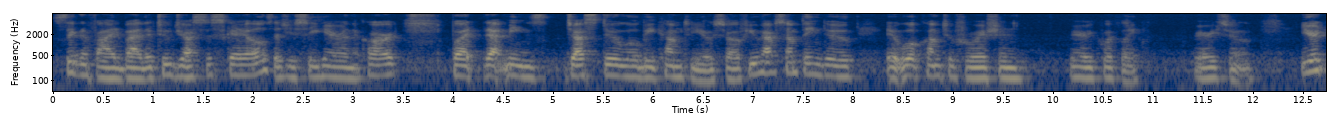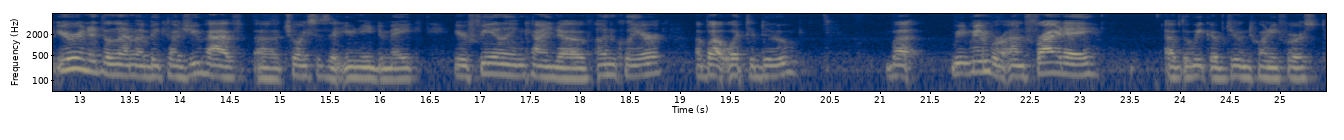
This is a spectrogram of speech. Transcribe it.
signified by the two justice scales, as you see here in the card but that means just due will be come to you. So if you have something due, it will come to fruition very quickly, very soon. You're, you're in a dilemma because you have uh, choices that you need to make. You're feeling kind of unclear about what to do. But remember, on Friday of the week of June 21st,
